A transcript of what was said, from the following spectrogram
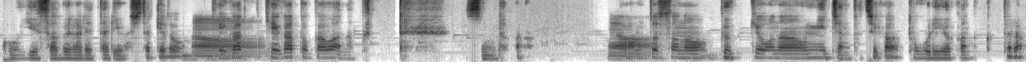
こう揺さぶられたりはしたけど、怪我怪我とかはなく済んだかな。いや本当ーその屈強なお兄ちゃんたちが通りがかなかったら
